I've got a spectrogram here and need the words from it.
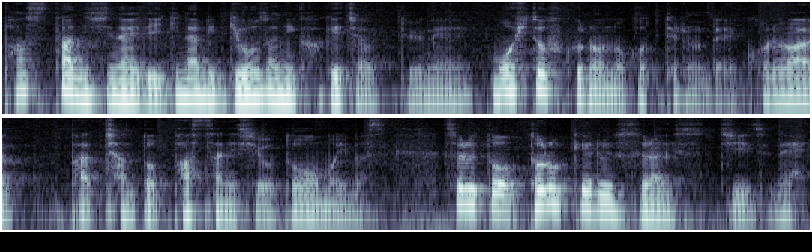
パスタにしないでいきなり餃子にかけちゃうっていうね。もう一袋残ってるので、これはちゃんとパスタにしようと思います。それと、とろけるスライスチーズね。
